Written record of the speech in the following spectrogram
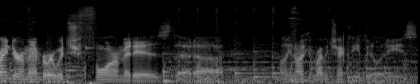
Trying to remember which form it is that, uh... Oh, you know, I can probably check the abilities.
